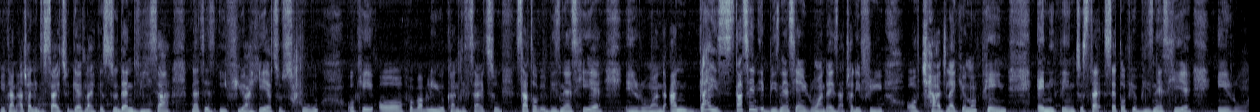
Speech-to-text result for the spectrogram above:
you can actually decide to get like a student visa. That is if you are here to school okay or probably you can decide to start up a business here in rwanda. And guys starting a business here in rwanda is actually free of charge. Like you're not paying anything to start set up your business here in rwanda.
